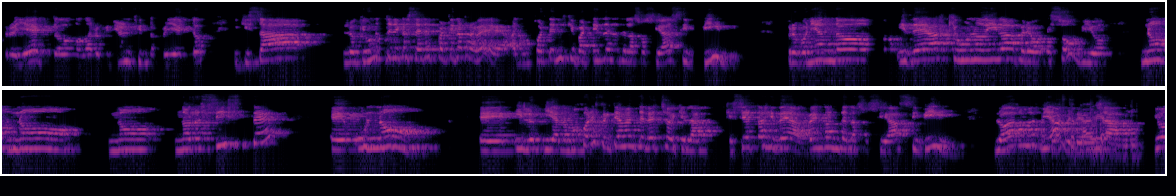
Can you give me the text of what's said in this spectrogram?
proyectos o dar opinión en distintos proyectos y quizá lo que uno tiene que hacer es partir al revés. A lo mejor tienes que partir desde la sociedad civil, proponiendo ideas que uno diga, pero es obvio, no, no, no, no resiste eh, un no. Eh, y, y, a lo mejor efectivamente el hecho de que, la, que ciertas ideas vengan de la sociedad civil lo haga más viable. O sea, yo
